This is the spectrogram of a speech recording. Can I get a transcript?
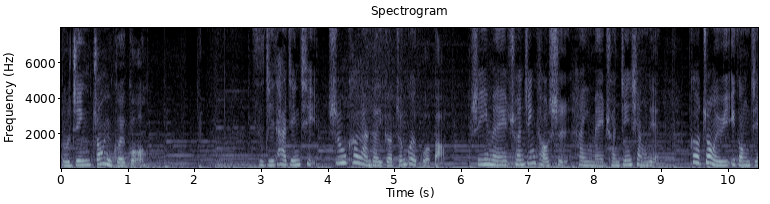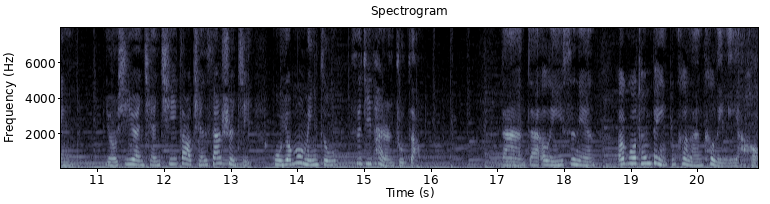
如今终于归国。斯基泰金器是乌克兰的一个珍贵国宝，是一枚纯金头饰和一枚纯金项链，各重于一公斤。由西元前七到前三世纪古游牧民族斯基泰人铸造。但在二零一四年俄国吞并乌克兰克里米亚后，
